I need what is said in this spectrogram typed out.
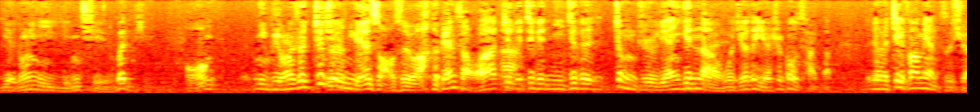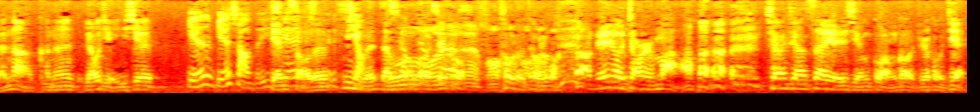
也容易引起问题。哦，你比方说这就是你贬嫂是吧？贬嫂啊，这个这个你这个政治联姻呢，我觉得也是够惨的。呃，这方面子璇呢可能了解一些。贬贬嫂的一些贬少的秘闻，咱们到最后透露透露，别又招人骂啊！锵锵三人行，广告之后见。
